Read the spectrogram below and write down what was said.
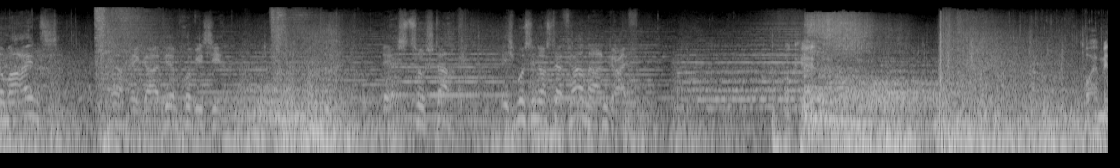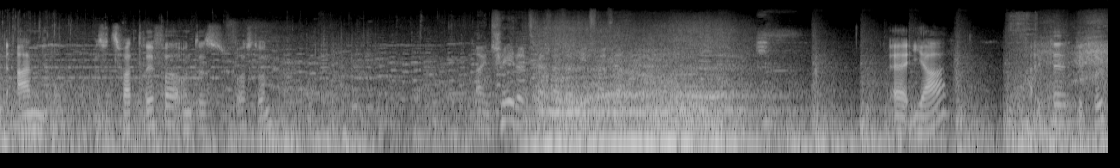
Nummer eins. Ach, egal, wir improvisieren. Er ist zu stark. Ich muss ihn aus der Ferne angreifen. Okay. Vorher mit an. Also zwei Treffer und das war's dann. Ein Schädeltreffer wird ihn verwirren. Äh, ja. Halte gedrückt.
